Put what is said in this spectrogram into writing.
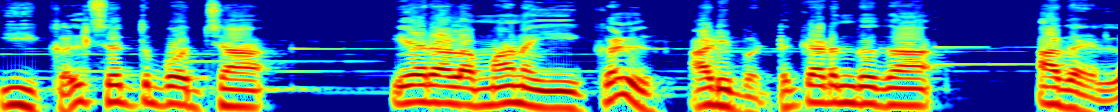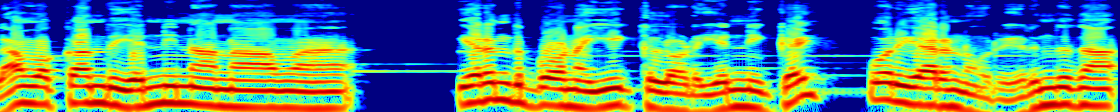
ஈக்கள் செத்து போச்சான் ஏராளமான ஈக்கள் அடிபட்டு கிடந்துதான் அதெல்லாம் உக்காந்து எண்ணினானா அவன். இறந்து போன ஈக்களோட எண்ணிக்கை ஒரு இரநூறு இருந்துதான்.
